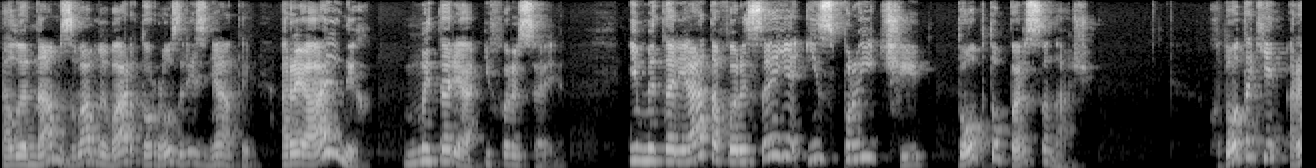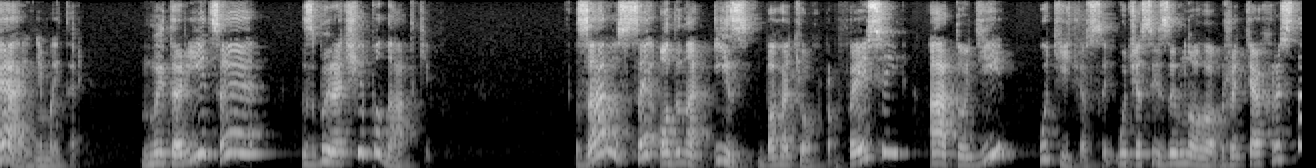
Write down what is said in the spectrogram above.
Але нам з вами варто розрізняти реальних митаря і фарисея і митаря та фарисея із притчі, тобто персонажі. Хто такі реальні митарі? Митарі це збирачі податків. Зараз це одна із багатьох професій, а тоді, у ті часи, у часи земного життя Христа,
